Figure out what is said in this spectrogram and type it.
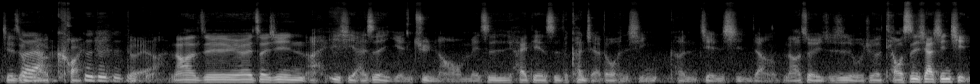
节奏比较快。对对对对。对啊，然后就因为最近哎，疫情还是很严峻，然后每次开电视都看起来都很辛很艰辛这样。然后所以就是我觉得调试一下心情，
